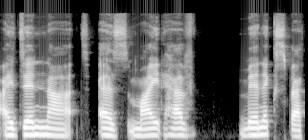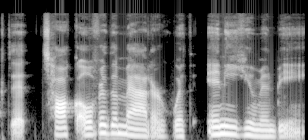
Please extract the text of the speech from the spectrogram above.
I did not as might have been expected, talk over the matter with any human being.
